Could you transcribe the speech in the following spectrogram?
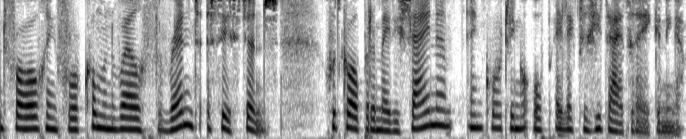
verhoging voor Commonwealth Rent Assistance, goedkopere medicijnen en kortingen op elektriciteitsrekeningen.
